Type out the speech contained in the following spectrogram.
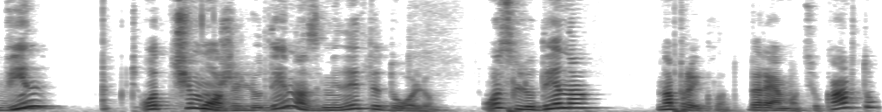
Він, от чи може людина змінити долю? Ось людина, наприклад, беремо цю карту.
